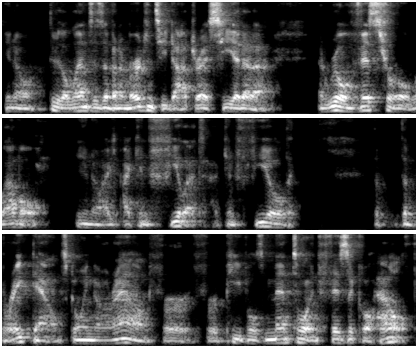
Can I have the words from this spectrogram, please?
you know, through the lenses of an emergency doctor. I see it at a a real visceral level. You know, I, I can feel it. I can feel the, the, the breakdowns going around for for people's mental and physical health.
